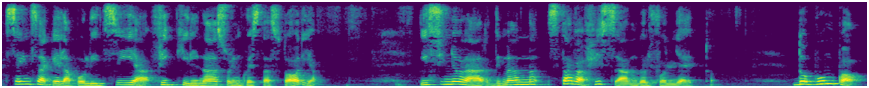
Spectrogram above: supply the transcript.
senza che la polizia ficchi il naso in questa storia? Il signor Hardiman stava fissando il foglietto. Dopo un po'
